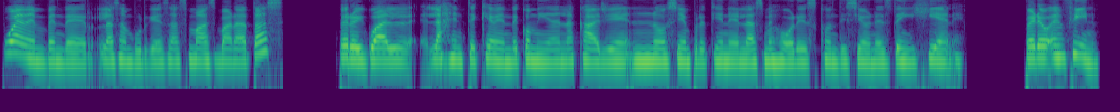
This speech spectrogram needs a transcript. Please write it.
pueden vender las hamburguesas más baratas, pero igual la gente que vende comida en la calle no siempre tiene las mejores condiciones de higiene. Pero en fin,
